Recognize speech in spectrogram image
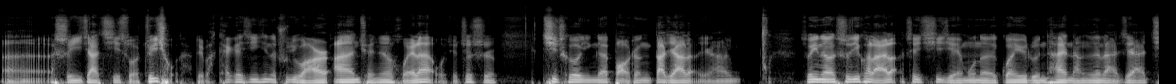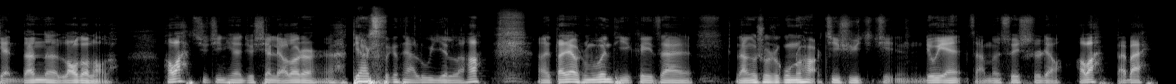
呃，十一假期所追求的，对吧？开开心心的出去玩，安安全全的回来，我觉得这是汽车应该保证大家的。然后，所以呢，十一快来了，这期节目呢，关于轮胎，能跟大家简单的唠叨唠叨，好吧？就今天就先聊到这儿，第二次跟大家录音了哈，呃，大家有什么问题，可以在南哥说是公众号继续留言，咱们随时聊，好吧？拜拜。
